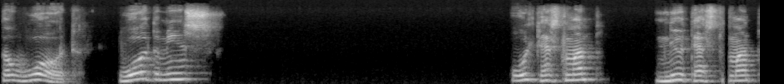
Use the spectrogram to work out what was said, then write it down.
The word, word means Old Testament, New Testament,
